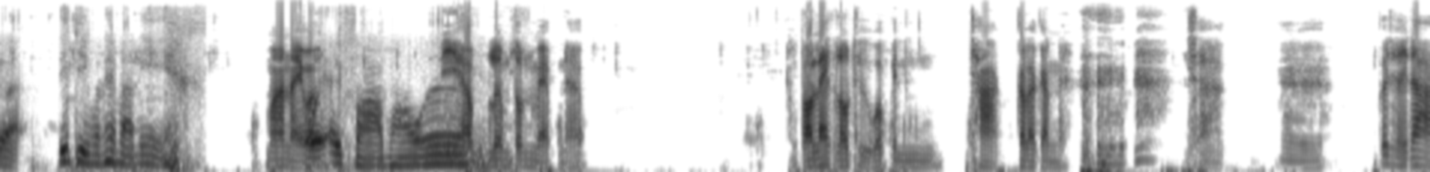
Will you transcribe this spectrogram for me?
ด้วยที่จริงมันให้มานี่ มาไหนวะโอ้ยไอ้ฟาร์มเฮาส์เอ้ยนี่ครับ เริ่มต้นแมปนะครับ ตอนแรกเราถือว่าเป็นฉากก็แล้วกันนะ ฉาก เออ ก็ใช้ได้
